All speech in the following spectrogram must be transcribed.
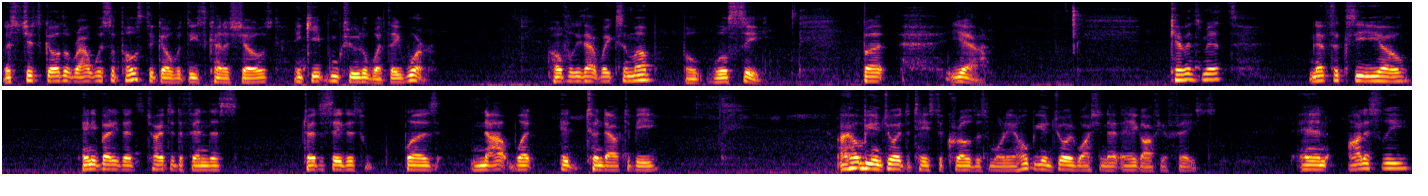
Let's just go the route we're supposed to go with these kind of shows and keep them true to what they were. Hopefully, that wakes them up, but we'll see. But, yeah. Kevin Smith, Netflix CEO, anybody that's tried to defend this, tried to say this was not what it turned out to be. I hope you enjoyed the taste of crow this morning. I hope you enjoyed washing that egg off your face. And honestly,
